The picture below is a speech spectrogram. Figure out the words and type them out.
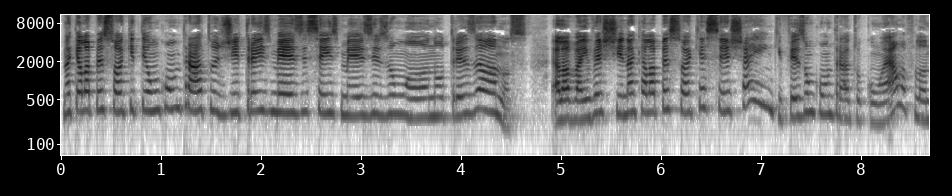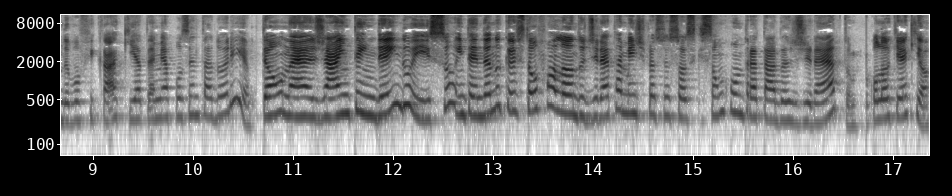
naquela pessoa que tem um contrato de três meses, seis meses, um ano, três anos. Ela vai investir naquela pessoa que é Sechain, que fez um contrato com ela, falando, eu vou ficar aqui até minha aposentadoria. Então, né, já entendendo isso, entendendo que eu estou falando diretamente para as pessoas que são contratadas direto, coloquei aqui, ó.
